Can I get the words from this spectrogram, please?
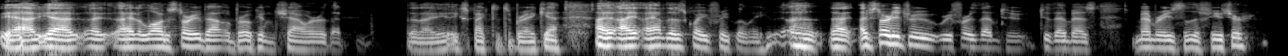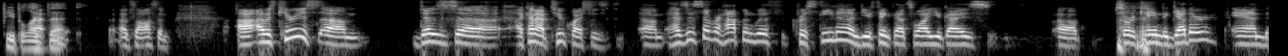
Yeah, yeah. I, I had a long story about a broken shower that that I expected to break. Yeah, I, I, I have those quite frequently. Uh, I've started to refer them to to them as memories of the future. People like that. That's awesome. Uh, I was curious. Um, does uh, I kind of have two questions? Um, has this ever happened with Christina, and do you think that's why you guys uh, sort of came together? And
